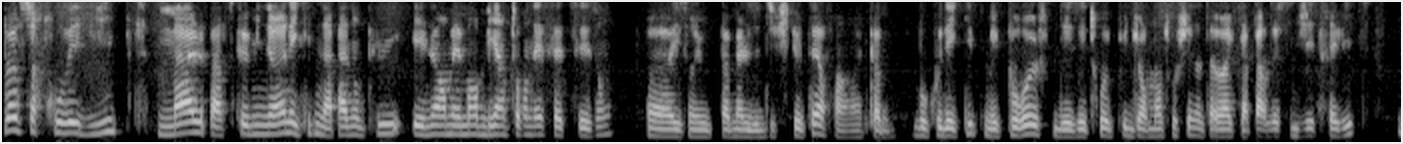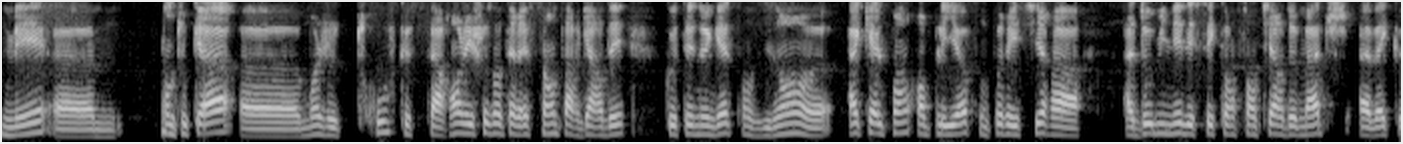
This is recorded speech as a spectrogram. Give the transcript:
peuvent se retrouver vite mal parce que Minon, l'équipe n'a pas non plus énormément bien tourné cette saison. Ils ont eu pas mal de difficultés, enfin, comme beaucoup d'équipes, mais pour eux, je les ai trouvés plus durement touchés, notamment avec la perte de CJ très vite. Mais euh, en tout cas, euh, moi, je trouve que ça rend les choses intéressantes à regarder côté Nuggets en se disant à quel point en playoff on peut réussir à, à, dominer des séquences entières de matchs avec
